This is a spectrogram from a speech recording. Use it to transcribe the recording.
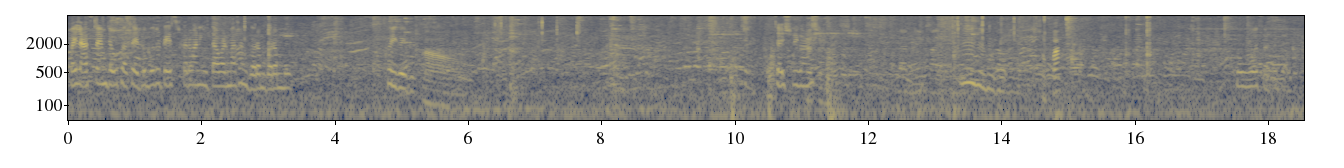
પછી લાસ્ટ ટાઈમ જેવું થશે એટલું બધું ટેસ્ટ કરવાની ઉતાવળમાં છે ને ગરમ ગરમ બહુ ખાઈ ગઈ હતી. જય શ્રી ગણેશ. હમ હમ હમ. સુપર બહુ સરસ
